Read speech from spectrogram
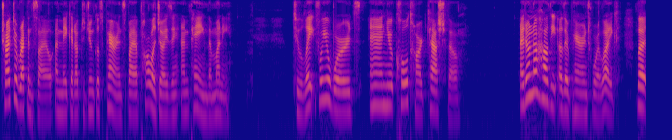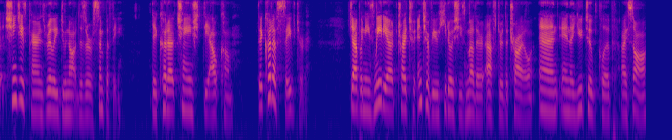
tried to reconcile and make it up to Junko's parents by apologizing and paying them money. Too late for your words and your cold hard cash, though. I don't know how the other parents were like, but Shinji's parents really do not deserve sympathy. They could have changed the outcome. They could have saved her. Japanese media tried to interview Hiroshi's mother after the trial, and in a YouTube clip I saw,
